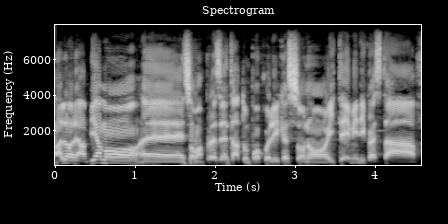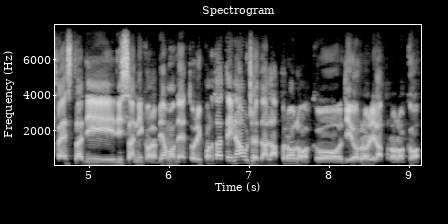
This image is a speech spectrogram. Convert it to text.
Allora, abbiamo eh, insomma, presentato un po' quelli che sono i temi di questa festa di, di, San Nicola. Abbiamo detto, riportata in auge dalla Proloco di Orrori, la Proloco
